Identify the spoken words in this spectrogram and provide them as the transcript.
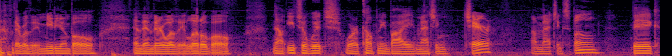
there was a medium bowl, and then there was a little bowl. Now, each of which were accompanied by a matching chair, a matching spoon, big,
